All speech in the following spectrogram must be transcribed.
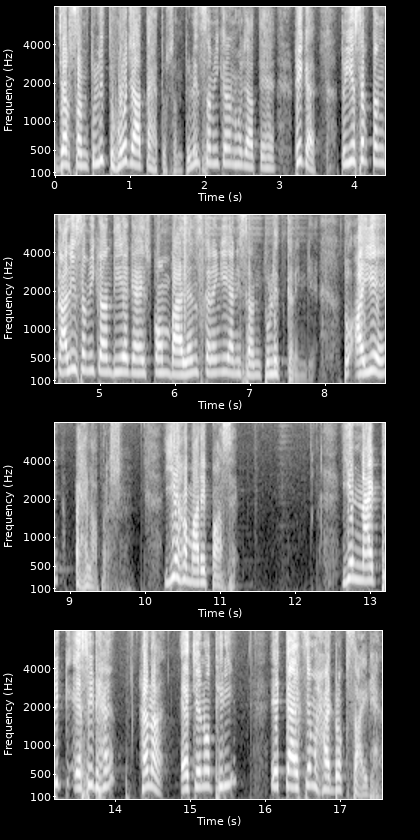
जब संतुलित हो जाता है तो संतुलित समीकरण हो जाते हैं। ठीक है? तो ये सब कंकाली समीकरण दिए गए इसको हम बैलेंस करेंगे, यानी संतुलित करेंगे। तो आइए पहला प्रश्न। ये हमारे पास है। ये नाइट्रिक एसिड है है ना? एच एन ओ थ्री एक कैल्शियम हाइड्रोक्साइड है।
